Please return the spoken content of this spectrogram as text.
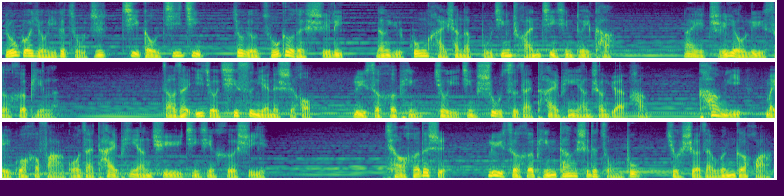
如果有一个组织既够激进，又有足够的实力，能与公海上的捕鲸船进行对抗，那也只有绿色和平了。早在1974年的时候，绿色和平就已经数次在太平洋上远航，抗议美国和法国在太平洋区域进行核试验。巧合的是，绿色和平当时的总部就设在温哥华，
